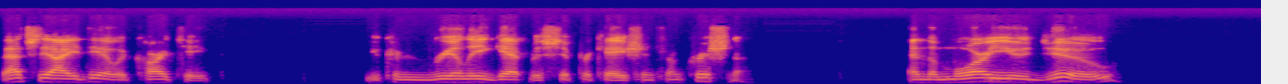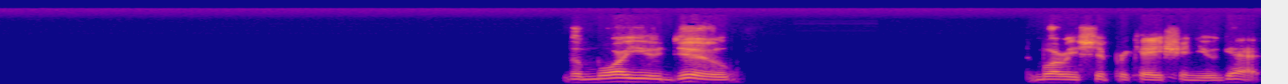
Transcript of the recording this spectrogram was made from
that's the idea with Kartik. You can really get reciprocation from Krishna. And the more you do, the more you do, the more reciprocation you get.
